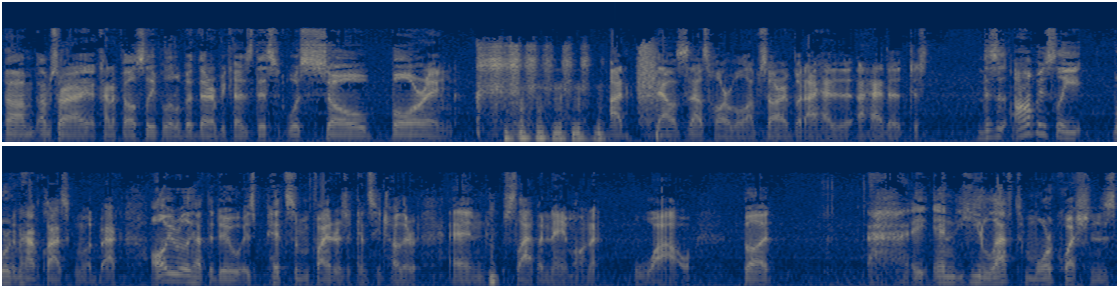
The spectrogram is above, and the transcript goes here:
Um, I'm sorry, I kind of fell asleep a little bit there because this was so boring. I, that was that was horrible. I'm sorry, but I had to I had to just. This is obviously we're gonna have classic mode back. All you really have to do is pit some fighters against each other and slap a name on it. Wow, but and he left more questions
